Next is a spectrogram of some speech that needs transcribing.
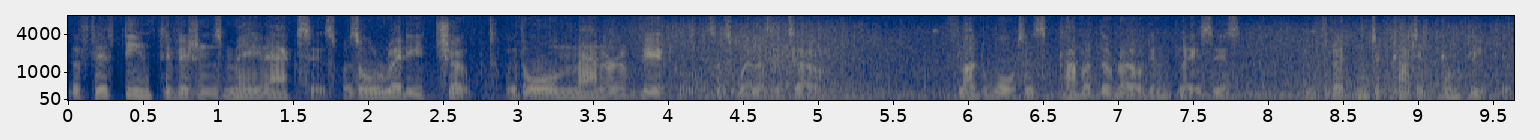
the 15th Division's main axis was already choked with all manner of vehicles as well as its own. Floodwaters covered the road in places and threatened to cut it completely.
